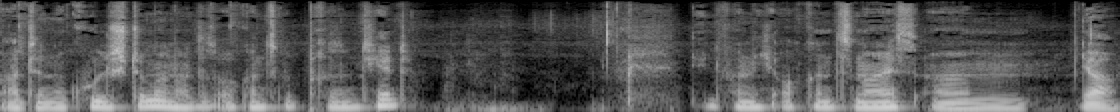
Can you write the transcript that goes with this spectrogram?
hatte eine coole Stimme und hat das auch ganz gut präsentiert. Den fand ich auch ganz nice. Ähm, ja.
